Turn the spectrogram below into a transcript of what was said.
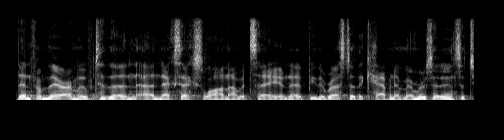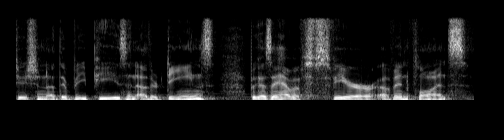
Then from there, I move to the uh, next echelon, I would say, and it'd be the rest of the cabinet members at an institution, other VPs and other deans, because they have a sphere of influence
